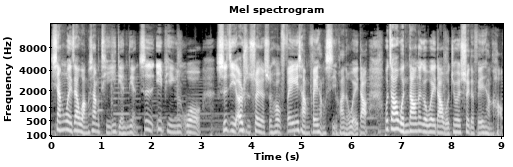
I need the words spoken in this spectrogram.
香味再往上提一点点，是一瓶我十几二十岁的时候非常非常喜欢的味道。我只要闻到那个味道，我就会睡得非常好。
